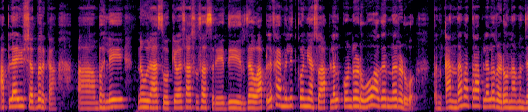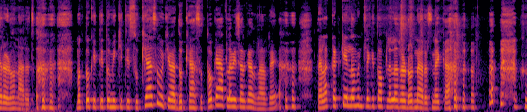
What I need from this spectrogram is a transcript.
आपल्या आयुष्यात बरं का भले नवरा असो किंवा सासू सासरे दीर जाऊ आपल्या फॅमिलीत कोणी असो आपल्याला कोण रडवो अगर न रडवो. पण कांदा मात्र आपल्याला रडवणार म्हणजे रडवणारच. मग तो किती तुम्ही किती सुखी असो किंवा दुःखी असो तो काय आपला विचार करणार नाही त्याला कट केलं म्हटलं की तो आपल्याला रडवणारच नाही का?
